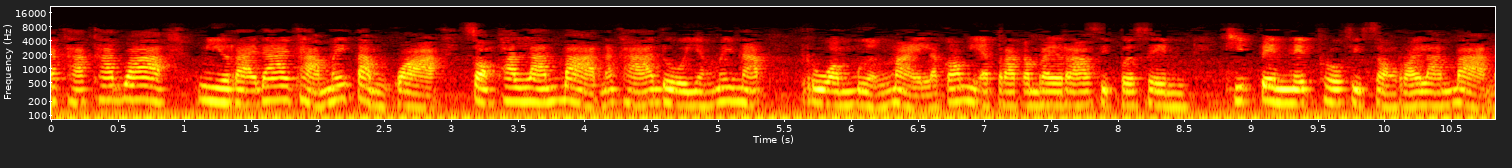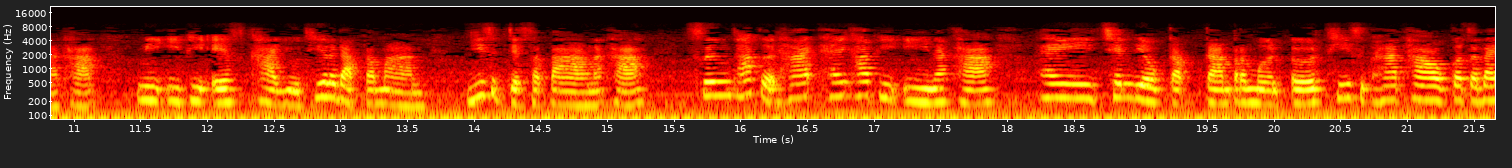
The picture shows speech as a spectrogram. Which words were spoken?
นะคะ คาดว่ามีรายได้ค่ะไม่ต่ำกว่า 2,000 ล้านบาทนะคะ โดยยังไม่นับรวมเหมืองใหม่ แล้วก็มีอัตรากำไรราว 10%คิดเป็น net profit 200 ล้านบาทนะคะ มี EPS ค่ะอยู่ที่ระดับประมาณ 27 สตางค์นะคะ ซึ่งถ้าเกิดให้ให้ค่า PE นะคะ ให้เช่นเดียวกับการประเมิน Earth ที่ 15 เท่า ก็จะได้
